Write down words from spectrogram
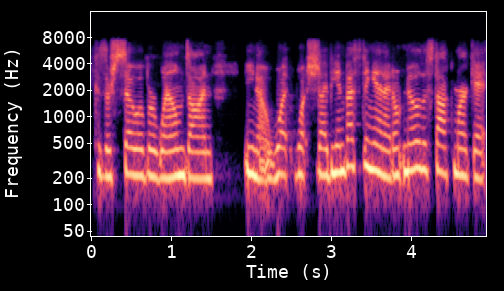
because they're so overwhelmed on, you know, what what should I be investing in? I don't know the stock market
